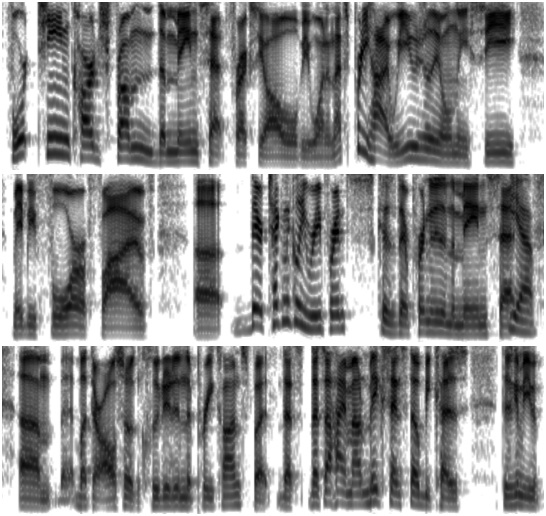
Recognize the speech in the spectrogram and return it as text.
14 cards from the main set for All will be one, and that's pretty high. We usually only see maybe four or five. Uh, they're technically reprints because they're printed in the main set, Yeah. um, but they're also included in the precons. But that's that's a high amount. It Makes sense though because there's gonna be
